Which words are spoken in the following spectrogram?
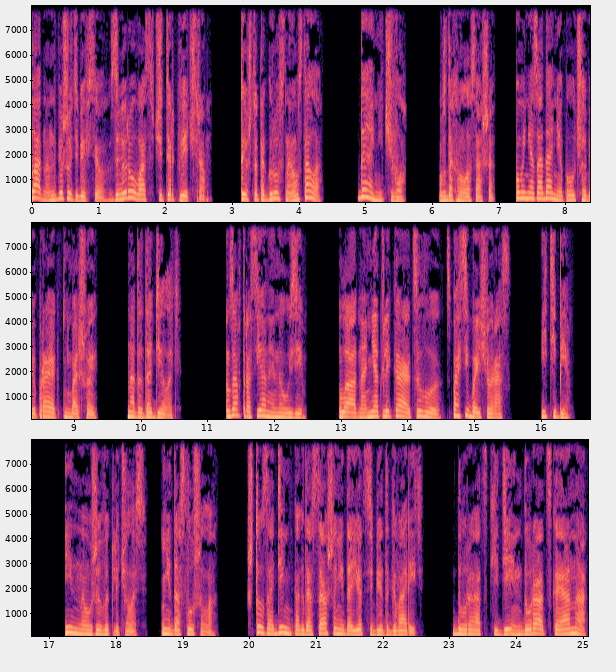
Ладно, напишу тебе все. Заберу вас в четверг вечером. Ты что-то грустная, устала?» «Да, ничего», — вздохнула Саша. «У меня задание по учебе, проект небольшой. Надо доделать. Завтра с Яной на УЗИ. Ладно, не отвлекаю, целую. Спасибо еще раз. И тебе». Инна уже выключилась, не дослушала. Что за день, когда Саша не дает себе договорить? Дурацкий день, дурацкая она.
